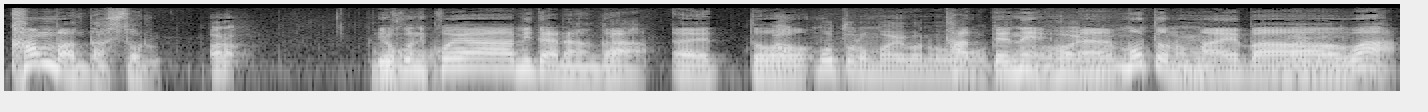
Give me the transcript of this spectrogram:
看板出しとる。横に小屋みたいなのが、えっ、あと、元の前歯の。立ってね、元の前歯。は。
